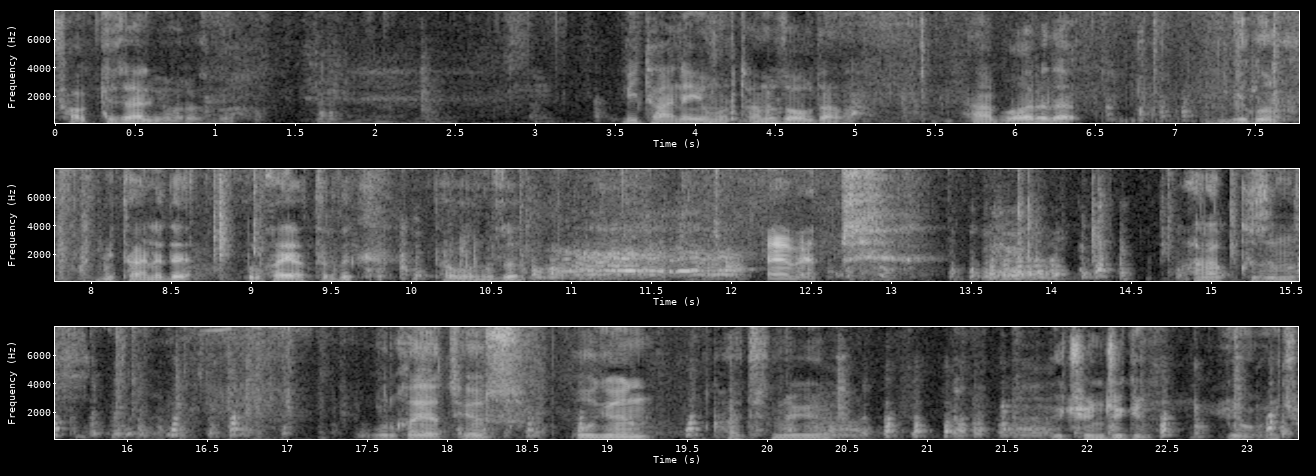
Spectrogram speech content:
çok güzel bir horoz bu. Bir tane yumurtamız oldu ama. Ha bu arada bir gur, bir tane de kurka yatırdık tavuğumuzu. Evet. Arap kızımız Urka yatıyor. Bugün kaçıncı gün? Üçüncü gün. Yok üç?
